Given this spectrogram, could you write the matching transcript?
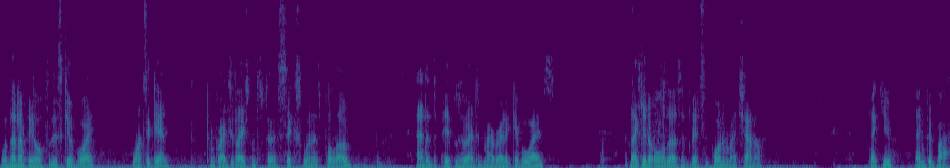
Well that'll be all for this giveaway. Once again, congratulations to the six winners below, and to the people who entered my Reddit giveaways. Thank you to all those who have been supporting my channel. Thank you, and goodbye.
